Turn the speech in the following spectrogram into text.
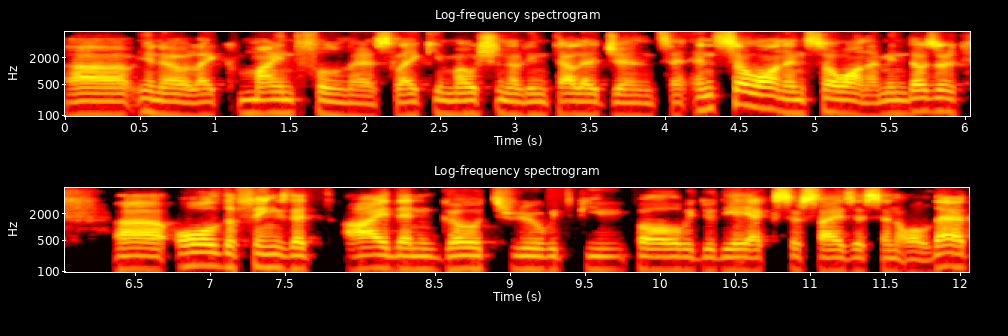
uh, you know like mindfulness like emotional intelligence and so on and so on. I mean those are uh, all the things that i then go through with people. We do the exercises and all that.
